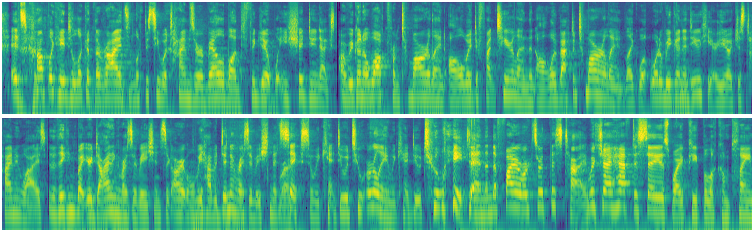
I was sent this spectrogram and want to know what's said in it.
it's complicated to look at the rides and look to see what times are available and to figure out what you should do next. Are we going to walk from Tomorrowland all the way to Frontierland, then all the way back to Tomorrowland? Like, what, what are we going to do here? You know, just timing wise. They're thinking about your dining reservations. Like, all right, well, we have a dinner reservation at right. six, so we can't do it too early and we can't do it too late. And then the fireworks are at this time. Which I have to say is why people are complaining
